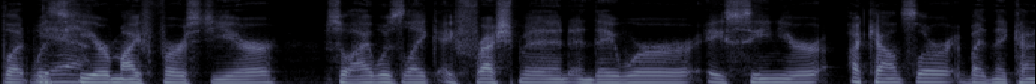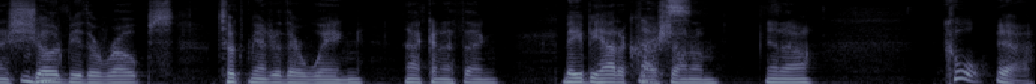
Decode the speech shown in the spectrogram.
but was Yeah. here my first year. So I was like a freshman and they were a senior, a counselor, but they kind of mm-hmm. showed me the ropes, took me under their wing, that kind of thing. Maybe had a crush Nice. on him, you know? Cool. Yeah.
